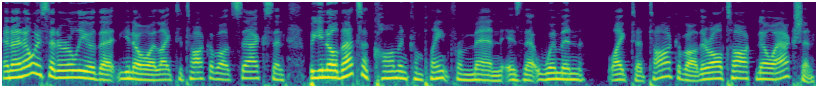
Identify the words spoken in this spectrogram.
And I know I said earlier that, you know, I like to talk about sex and but you know, that's a common complaint from men is that women like to talk about. They're all talk, no action.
